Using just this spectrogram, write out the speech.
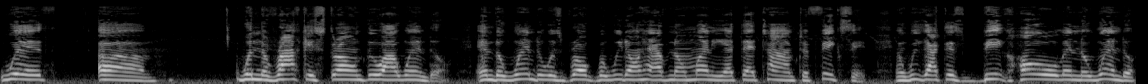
with um, when the rock is thrown through our window and the window is broke, but we don't have no money at that time to fix it. And we got this big hole in the window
